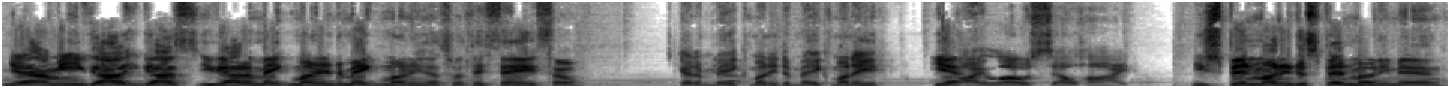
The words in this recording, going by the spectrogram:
yeah, I mean you got you guys you got to make money to make money. That's what they say. So You gotta make money to make money. yeah, Buy low, sell high. you spend money to spend money, man.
